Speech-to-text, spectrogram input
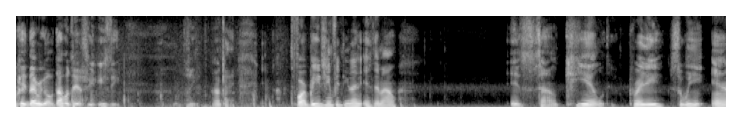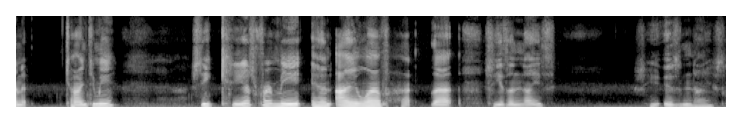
Okay, there we go. That was actually easy. Okay. For BG59 Isabel, it's so cute, pretty, sweet, and kind to me. She cares for me, and I love her that she is a nice. She is nice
